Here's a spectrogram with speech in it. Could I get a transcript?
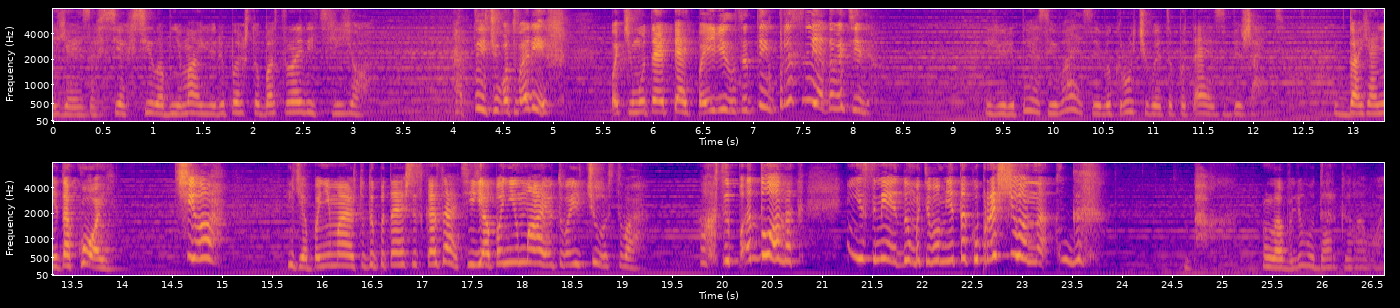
Я изо всех сил обнимаю Юрипе, чтобы остановить ее. А ты чего творишь? Почему ты опять появился? Ты преследователь! Юрипе извивается и выкручивается, пытаясь сбежать. Да я не такой! Чё? Я понимаю, что ты пытаешься сказать, и я понимаю твои чувства. Ах ты подонок! Не смей думать обо мне так упрощенно! Бах! Ловлю удар головой.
